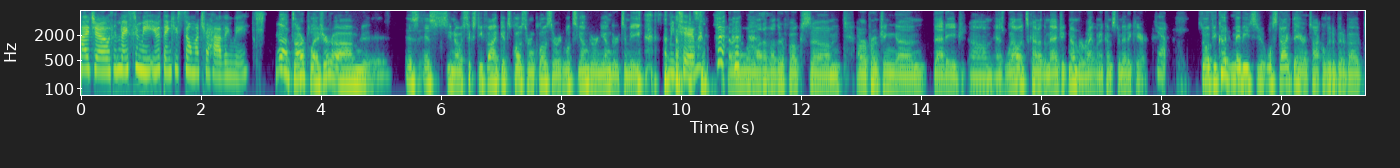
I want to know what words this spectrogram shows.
Hi, Joe. Nice to meet you. Thank you so much for having me. Yeah, it's our pleasure. Um, as as you know, 65 gets closer and closer, it looks younger and younger to me. Me too. and I know a lot of other folks um, are approaching um, that age um, as well. It's kind of the magic number, right, when it comes to Medicare. Yep. So if you could, maybe we'll start there and talk a little bit about.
